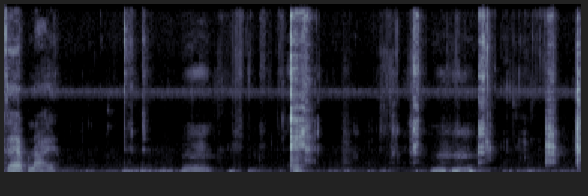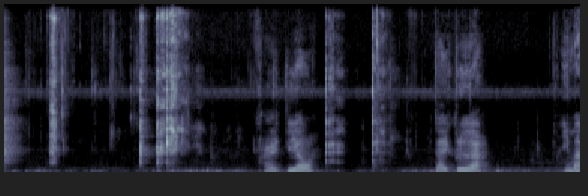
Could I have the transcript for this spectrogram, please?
แซ่บหลาย อืม ไข่เจียว ใส่เกลือหิมา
